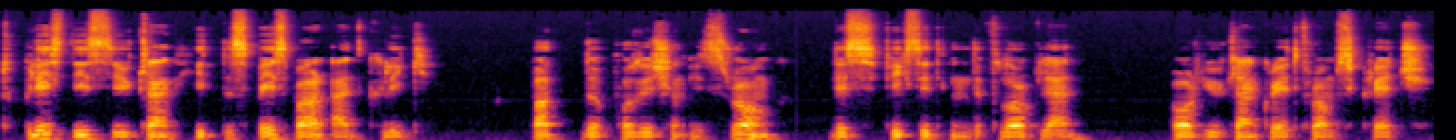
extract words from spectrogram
To place this you can hit the spacebar and click, but the position is wrong. Let's fix it in the floor plan or you can create from scratch.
